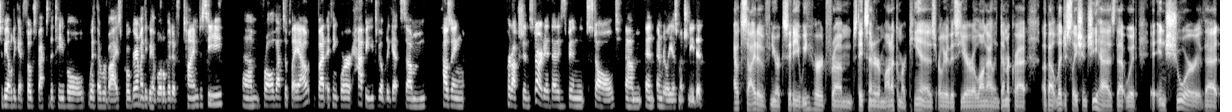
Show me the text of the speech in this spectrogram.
to be able to get folks back to the table with a revised program. I think we have a little bit of time to see um, for all of that to play out, but I think we're happy to be able to get some housing production started that has been stalled um, and, and really is much needed outside of New York City, we heard from State Senator Monica Martinez earlier this year, a Long Island Democrat, about legislation she has that would eh, ensure that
